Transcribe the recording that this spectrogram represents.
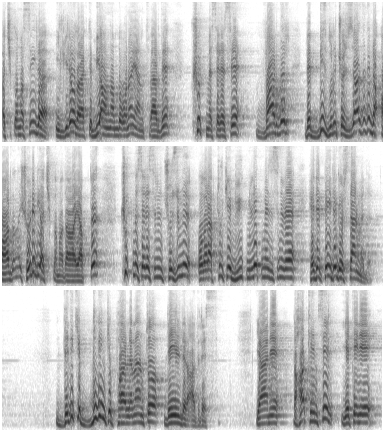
açıklamasıyla ilgili olarak da bir anlamda ona yanıt verdi. Kürt meselesi vardır ve biz bunu çözeceğiz dedi ve ardından şöyle bir açıklama daha yaptı. Kürt meselesinin çözümü olarak Türkiye Büyük Millet Meclisi'ni ve HDP'yi de göstermedi. Dedi ki bugünkü parlamento değildir adres. Yani daha temsil yeteneği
